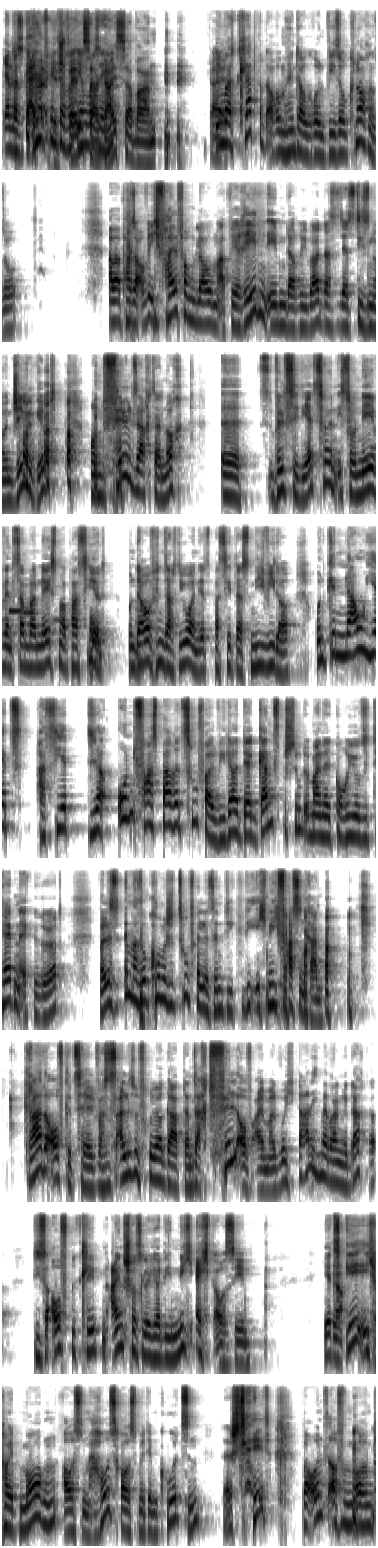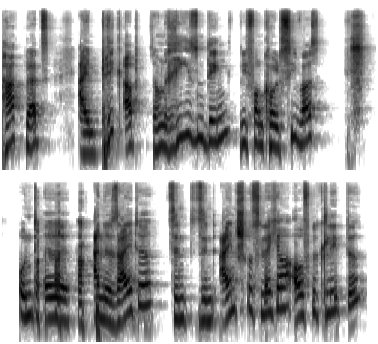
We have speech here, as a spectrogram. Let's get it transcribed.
Ja, das Geile finde ich, dass Gespenster, Geisterbahn. irgendwas klappert auch im Hintergrund, wie so Knochen so. Aber pass auf, ich fall vom Glauben ab. Wir reden eben darüber, dass es jetzt diesen neuen Jingle gibt. Und Phil sagt dann noch, äh, willst du den jetzt hören? Ich so, nee, wenn es dann beim nächsten Mal passiert. Und daraufhin sagt Johann, jetzt passiert das nie wieder. Und genau jetzt passiert dieser unfassbare Zufall wieder, der ganz bestimmt in meine Kuriositäten-Ecke gehört, weil es immer so komische Zufälle sind, die, die ich nicht fassen kann. Gerade aufgezählt, was es alles so früher gab, dann sagt Phil auf einmal, wo ich gar nicht mehr dran gedacht habe, diese aufgeklebten Einschusslöcher, die nicht echt aussehen. Jetzt Ja. gehe ich heute Morgen aus dem Haus raus mit dem kurzen. Da steht bei uns auf dem, auf dem Parkplatz ein Pickup, so ein Riesending wie von Colt Sievers. Und äh, an der Seite sind, sind Einschusslöcher, aufgeklebte.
